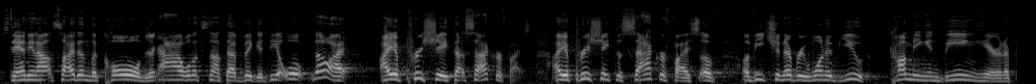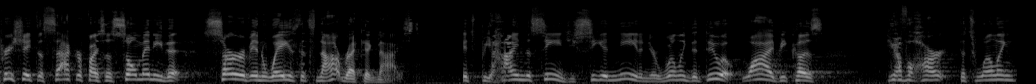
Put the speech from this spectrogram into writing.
standing outside in the cold. You're like, ah, well, that's not that big a deal. Well, no, I, I appreciate that sacrifice. I appreciate the sacrifice of, of each and every one of you coming and being here. And I appreciate the sacrifice of so many that serve in ways that's not recognized. It's behind the scenes. You see a need and you're willing to do it. Why? Because you have a heart that's willing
